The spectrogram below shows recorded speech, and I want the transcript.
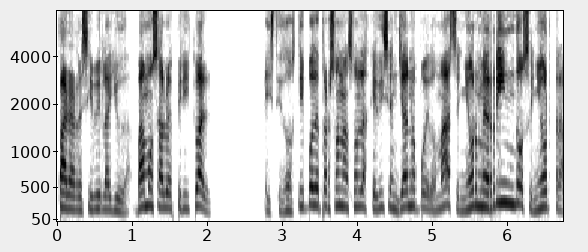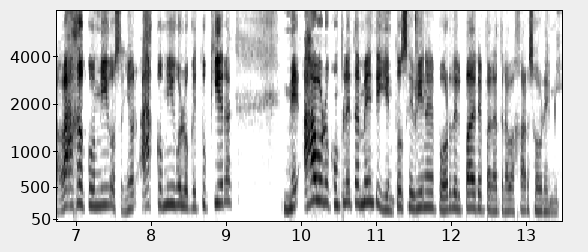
para recibir la ayuda. Vamos a lo espiritual. Este dos tipos de personas son las que dicen, ya no puedo más, Señor, me rindo, Señor, trabaja conmigo, Señor, haz conmigo lo que tú quieras. Me abro completamente y entonces viene el poder del Padre para trabajar sobre mí.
